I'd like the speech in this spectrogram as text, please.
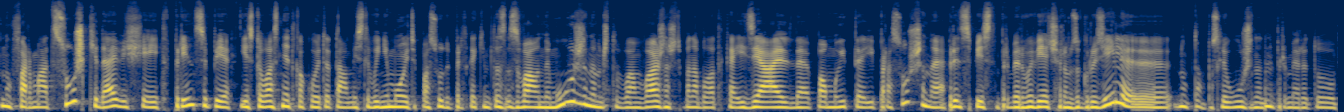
ну, формат сушки, да, вещей. В принципе, если у вас нет какой-то там, если вы не моете посуду перед каким-то званым ужином, чтобы вам важно, чтобы она была такая идеальная, помытая и просушенная. В принципе, если, например, вы вечером загрузили, э, ну, там, после ужина, например, эту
